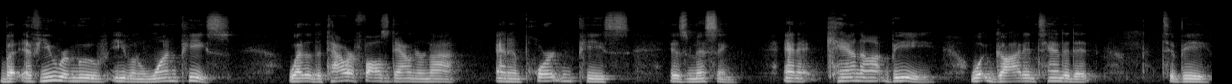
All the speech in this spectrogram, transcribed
But if you remove even one piece, whether the tower falls down or not, an important piece is missing. And it cannot be what God intended it to be.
